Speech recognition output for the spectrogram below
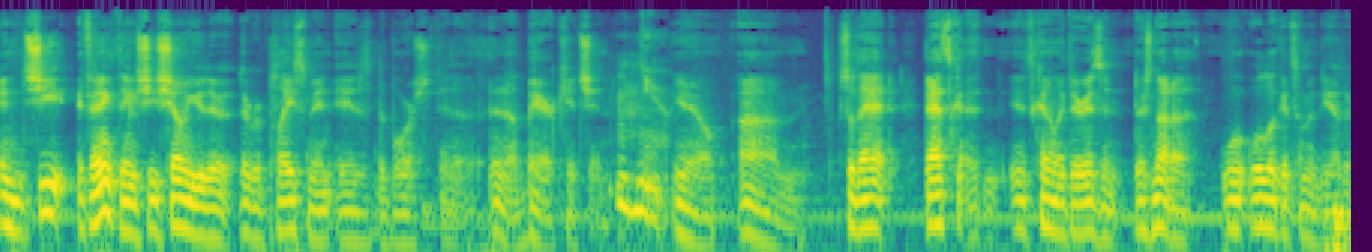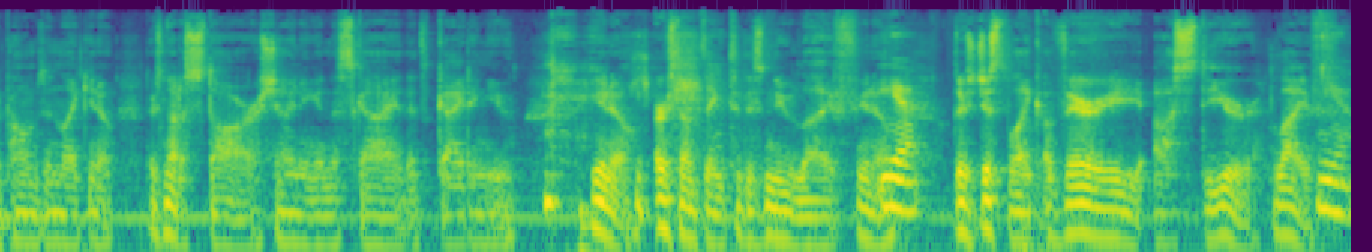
and she, if anything, she's showing you the, the replacement is the borscht in a, in a bare kitchen Yeah. you know um, so that that's it's kind of like there isn't there's not a we'll, we'll look at some of the other poems and like you know there's not a star shining in the sky that's guiding you you know or something to this new life you know Yeah. there's just like a very austere life Yeah.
